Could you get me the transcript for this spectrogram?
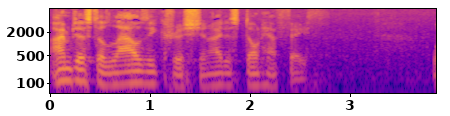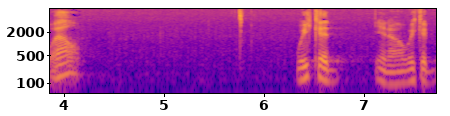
I'm just a lousy Christian. I just don't have faith. Well, we could, you know, we could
